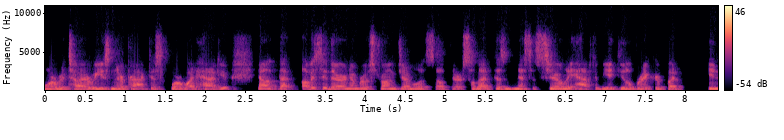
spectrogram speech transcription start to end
more retirees in their practice or what have you. Now, that obviously there are a number of strong generalists out there, so that doesn't necessarily have to be a deal breaker. But in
